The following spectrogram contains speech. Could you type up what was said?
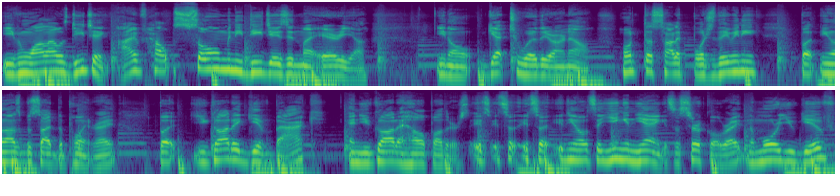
Even while I was DJing, I've helped so many DJs in my area, you know, get to where they are now. But you know, that's beside the point, right? But you gotta give back and you gotta help others. It's it's a it's a you know it's a yin and yang. It's a circle, right? The more you give,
